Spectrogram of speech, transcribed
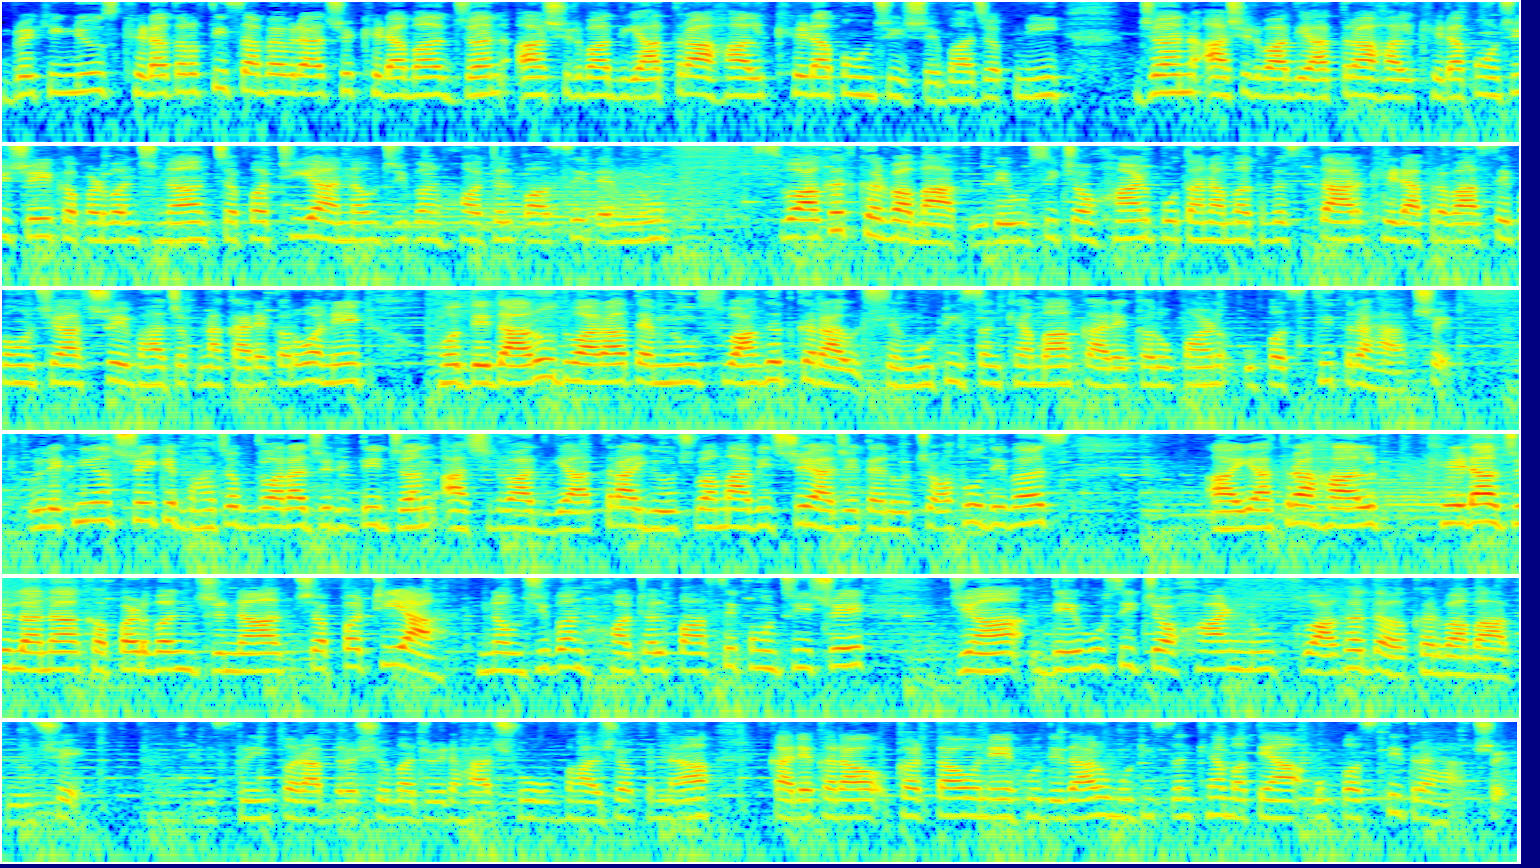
Breaking news. Kheda તરફથી સામે રહ્યા છે. ખેડામાં જન આશીર્વાદ યાત્રા હાલ ખેડા પહોંચી છે. ભાજપની જન આશીર્વાદ યાત્રા હાલ ખેડા પહોંચી છે. કપડવંજના ચપટિયા નવજીવન હોટેલ પાસે તેમનું સ્વાગત કરવામાં આવ્યું. દેવુસિંહ ચૌહાણ પોતાના મત વિસ્તાર ખેડા પ્રવાસે પહોંચ્યા છે. ભાજપના કાર્યકરો અને હોદ્દેદારો દ્વારા તેમનું સ્વાગત કરાયું છે. મોટી સંખ્યામાં કાર્યકરો પણ ઉપસ્થિત રહ્યા છે. ઉલ્લેખનીય છે કે ભાજપ દ્વારા જે રીતે જન આશીર્વાદ યાત્રા યોજવામાં આવી છે, આજે તેનો ચોથો દિવસ આ યાત્રા હાલ ખેડા જિલ્લાના કપડવંજના ચપટિયા નવજીવન હોટલ પાસે પહોંચી છે, જ્યાં દેવુસિંહ ચૌહાણનું સ્વાગત કરવામાં આવ્યું છે. ટીવી સ્ક્રીન પર આપ દ્રશ્યોમાં જોઈ રહ્યા છો, ભાજપના કાર્યકર્તાઓ અને હોદ્દેદારો મોટી સંખ્યામાં ત્યાં ઉપસ્થિત રહ્યા છે.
